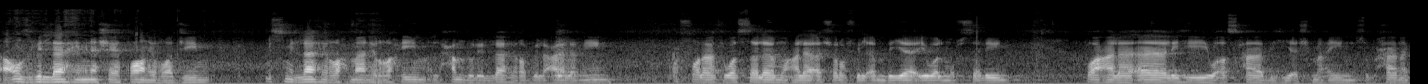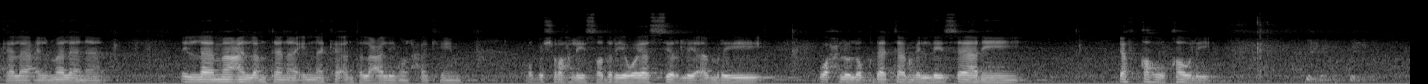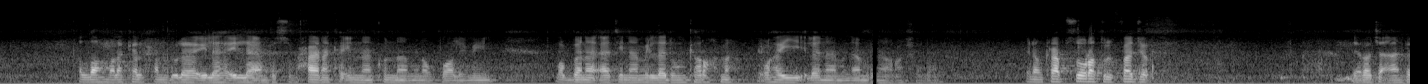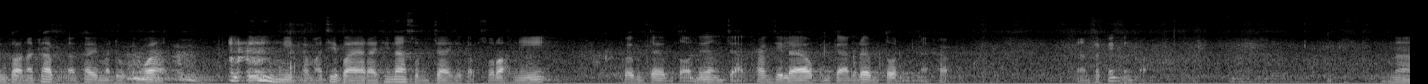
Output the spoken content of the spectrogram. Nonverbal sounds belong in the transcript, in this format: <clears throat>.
أعوذ بالله من الشيطان الرجيم. بسم الله الرحمن الرحيم. الحمد لله رب العالمين. والصلاة والسلام على أشرف الأنبياء والمرسلين وعلى آله وأصحابه أجمعين. سبحانك لا علم لنا إلا ما علمتنا إنك أنت العليم الحكيم. رب اشرح لي صدري ويسر لي أمري واحلل عقدة من لساني يفقه قولي. اللهم لك الحمد لا إله إلا أنت سبحانك إنا كنا من الظالمين ربنا آتنا من لدنك رحمة وهيئ لنا من أمرنا رشدا พี่น้องครับสุรทูลฟัจรเดี๋ยวเราจะอ่านกันก่อนนะครับแล้วค่อยมาดูกันว่า มีคำอธิบายอะไรที่น่าสนใจเกี่ยวกับสุรนี้ เพิ่มเติมต่อเนื่องจากครั้งที่แล้วเป็นการเริ่มต้นนะครับอ่านสักนิดหนึ่งก่อนนะ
